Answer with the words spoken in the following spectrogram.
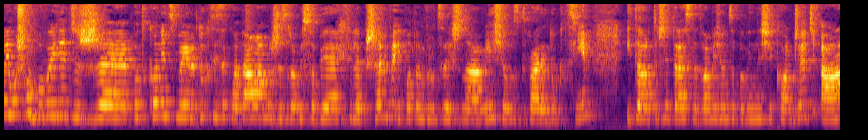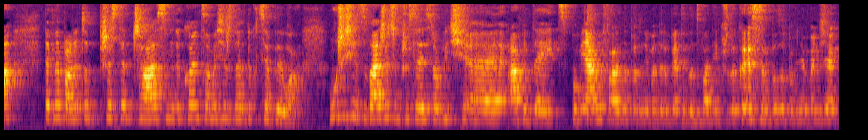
Ogólnie muszę Wam powiedzieć, że pod koniec mojej redukcji zakładałam, że zrobię sobie chwilę przerwy i potem wrócę jeszcze na miesiąc, dwa redukcji. I teoretycznie teraz te dwa miesiące powinny się kończyć, a tak naprawdę to przez ten czas nie do końca myślę, że ta redukcja była. Muszę się zważyć, muszę sobie zrobić e, update pomiarów, ale na pewno nie będę robiła tego dwa dni przed okresem, bo to pewnie będzie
